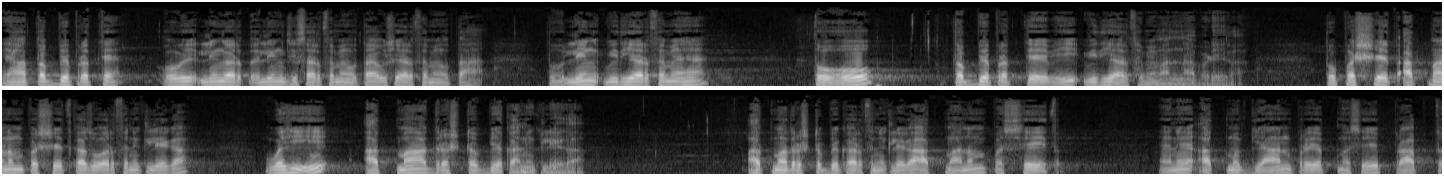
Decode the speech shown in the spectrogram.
यहाँ तव्य प्रत्यय, वो भी लिंग अर्थ, लिंग जिस अर्थ में होता है, उसी अर्थ में होता है। तो लिंग विधि अर्थ में है तो तव्य प्रत्यय भी विधि अर्थ में मानना पड़ेगा। तो पश्चेत आत्मान पश्चेत का जो अर्थ निकलेगा, वही आत्मा द्रष्टव्य का निकलेगा। आत्मा द्रष्टव्य का अर्थ निकलेगा, आत्मान पश्चेत यानी आत्मज्ञान प्रयत्न से प्राप्त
